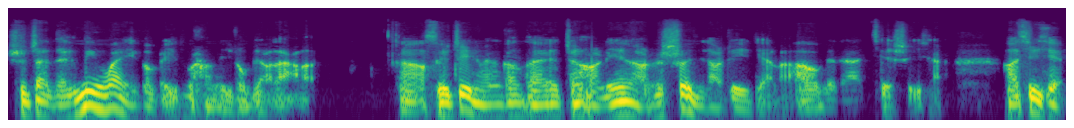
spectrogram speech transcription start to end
是站在另外一个维度上的一种表达了，啊，所以这里面刚才正好林林老师涉及到这一点了啊，我给大家解释一下，好，谢谢。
